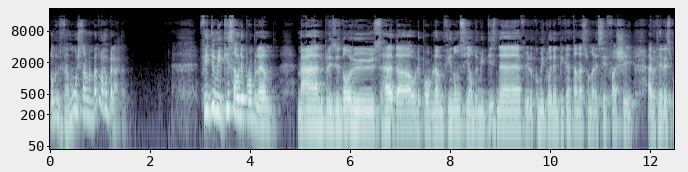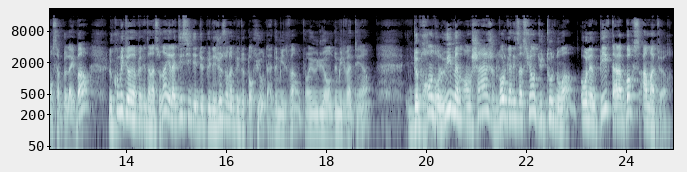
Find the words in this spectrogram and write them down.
Donc, nous faisons, في 2000 كي صاو لي بروبليم مع البريزيدون روس هذا ولي بروبليم فينونسي en 2019 le comité olympique international s'est fâché avec les responsables de l'AIBA le comité olympique international il a décidé depuis les Jeux olympiques de Tokyo 2020 qui ont eu lieu en 2021 de prendre lui-même en charge l'organisation du tournoi olympique à la boxe amateur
